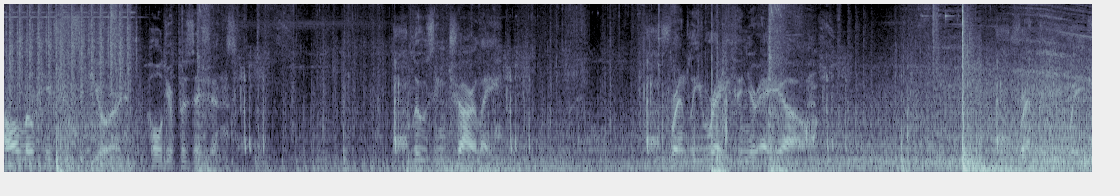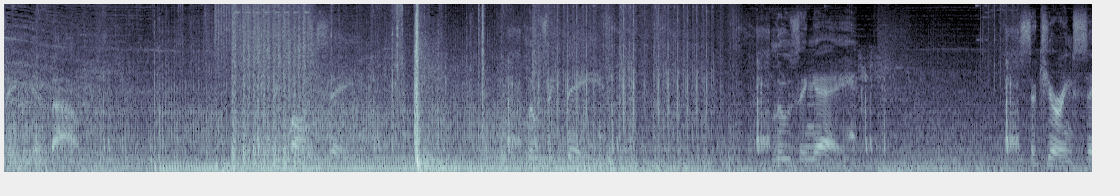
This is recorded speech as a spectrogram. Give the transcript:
All locations secured. Hold your positions. Losing Charlie. Friendly Wraith in your AO. Friendly UAV inbound. We lost C. Losing B. Losing A. Securing C.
